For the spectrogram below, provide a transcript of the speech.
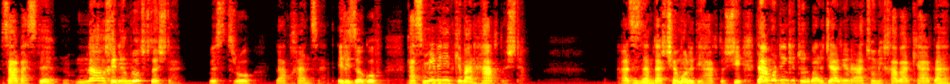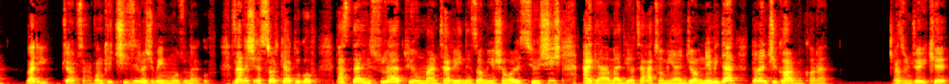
سربسته؟ نه خیلی هم لطف داشتن. وسترو لبخند زد. الیزا گفت پس می‌بینید که من حق داشتم. عزیزم در چه موردی حق داشتی؟ در مورد اینکه تو رو برای جریان اتمی خبر کردن. ولی جان سروان که چیزی راجع به این موضوع نگفت. زنش اصرار کرد و گفت پس در این صورت توی اون منطقه نظامی شماره 36 اگه عملیات اتمی انجام نمیدن دارن چی کار می‌کنن؟ از اونجایی که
